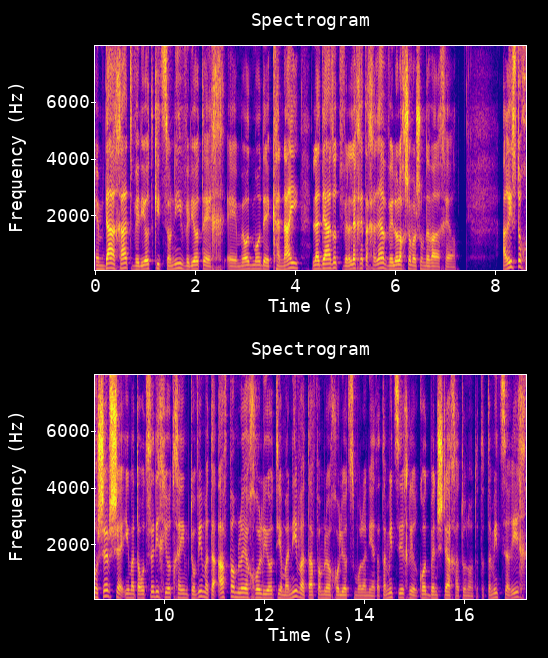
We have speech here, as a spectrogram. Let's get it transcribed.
עמדה אחת ולהיות קיצוני ולהיות אה, אה, מאוד מאוד אה, קנאי לדעה הזאת וללכת אחריה ולא לחשוב על שום דבר אחר. אריסטו חושב שאם אתה רוצה לחיות חיים טובים, אתה אף פעם לא יכול להיות ימני ואתה אף פעם לא יכול להיות שמאלני. אתה תמיד צריך לרקוד בין שתי החתונות. אתה תמיד צריך,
